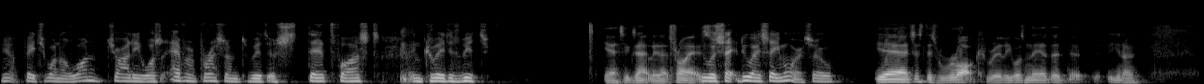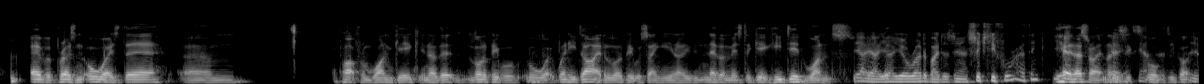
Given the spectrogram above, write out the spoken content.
Yeah, page 101. Charlie was ever present with a steadfast and creative wit. Yes, exactly. That's right. do I say do I say more? So. Yeah, just this rock, really, wasn't there? That you know, ever present, always there. Um, apart from one gig. You know, a lot of people when he died, a lot of people saying, you know, he never missed a gig. He did once. Yeah, yeah, yeah. You're right about this. Yeah, 64, I think. Yeah, that's right. 1964, because yeah, yeah,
